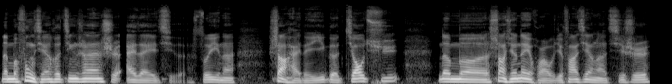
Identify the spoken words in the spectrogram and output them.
那么奉贤和金山是挨在一起的，所以呢，上海的一个郊区。那么上学那会儿，我就发现了，其实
